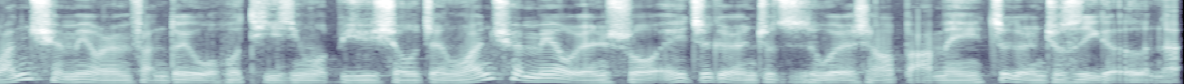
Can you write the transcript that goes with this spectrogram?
完全没有人反对我或提醒我必须修正，完全没有人说，诶，这个人就只是为了想要把妹，这个人就是一个恶男。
